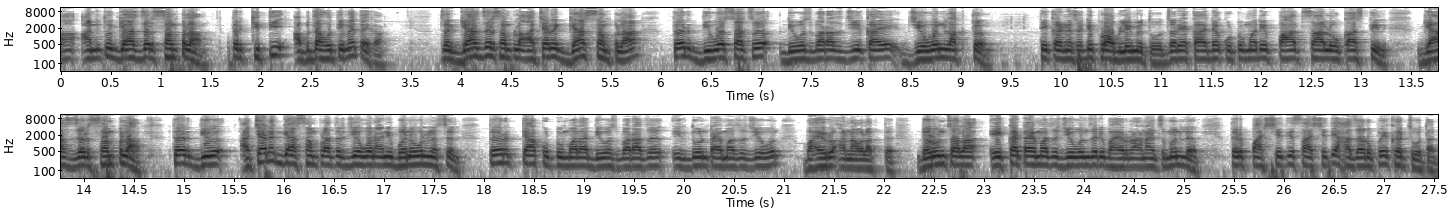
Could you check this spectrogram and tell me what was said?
आणि तो गॅस जर संपला तर किती अपदा होती माहीत आहे का? जर गॅस जर संपला अचानक गॅस संपला तर दिवसाचं दिवसभराचं जे काय जेवण लागतं ते करण्यासाठी प्रॉब्लेम येतो. जर एखाद्या कुटुंबामध्ये पाच सहा लोक असतील गॅस जर संपला तर दिव अचानक गॅस संपला तर जेवण आणि बनवलं नसेल तर त्या कुटुंबाला दिवसभराचं एक दोन टायमाचं जेवण बाहेरून आणावं लागतं. धरून चाला एका टायमाचं जेवण जरी बाहेरून आणायचं म्हणलं तर पाचशे ते सातशे ते हजार रुपये खर्च होतात.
